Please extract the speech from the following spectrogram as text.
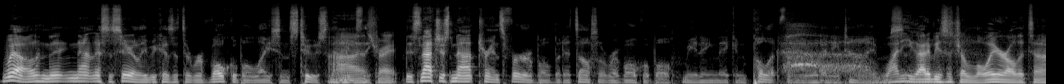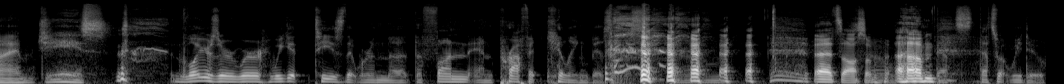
Well, n- not necessarily because it's a revocable license too. So that Ah, means that's can- right. It's not just not transferable, but it's also revocable, meaning they can pull it from you at any time. Why do you got to be such a lawyer all the time? Jeez. The lawyers are we're we get teased that we're in the the fun and profit killing business. um, That's awesome. um, that's that's what we do.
